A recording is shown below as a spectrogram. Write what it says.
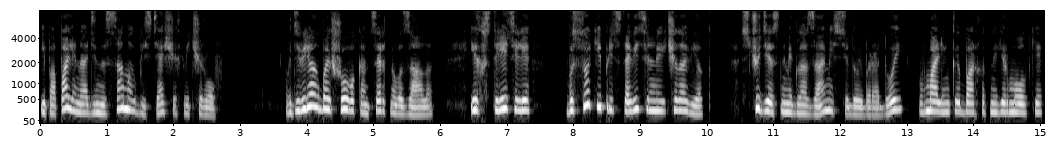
и попали на один из самых блестящих вечеров. В дверях большого концертного зала их встретили высокий представительный человек с чудесными глазами, с седой бородой в маленькой бархатной ермолке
